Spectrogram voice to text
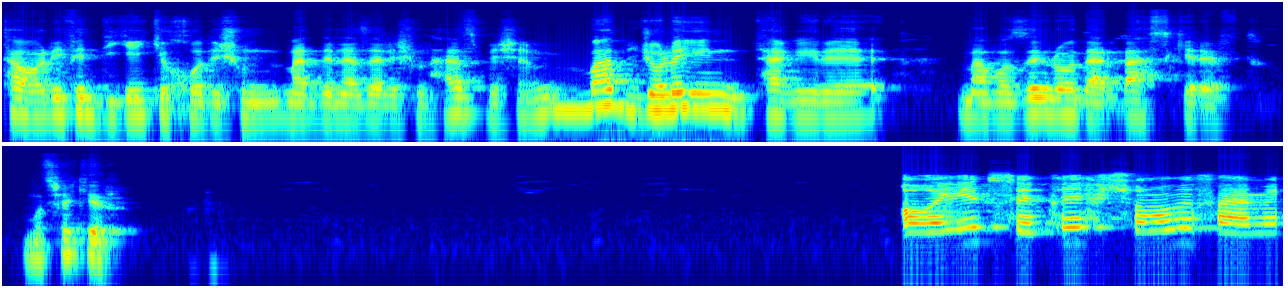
تعاریف دیگه که خودشون مد نظرشون هست بشه. باید جلوی این تغییر موازه رو در بحث گرفت. متشکر آقای سپه شما بفرمایید.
